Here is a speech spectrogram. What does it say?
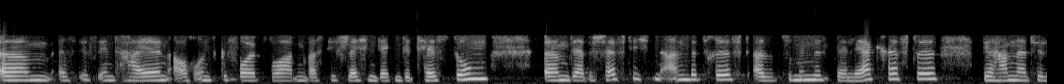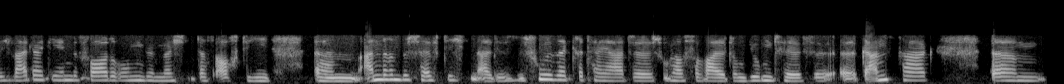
Ähm, es ist in Teilen auch uns gefolgt worden, was die flächendeckende Testung ähm, der Beschäftigten anbetrifft, also zumindest der Lehrkräfte. Wir haben natürlich weitergehende Forderungen. Wir möchten, dass auch die ähm, anderen Beschäftigten, also diese Schulsekretariate, Schulhausverwaltung, Jugendhilfe, äh, Ganztag, ähm,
